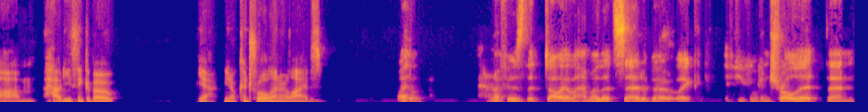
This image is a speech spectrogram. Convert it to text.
Um, how do you think about yeah you know control in our lives? Well, I don't know if it was the Dalai Lama that said about like if you can control it, then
